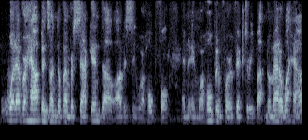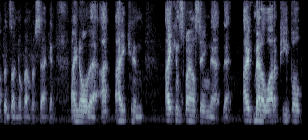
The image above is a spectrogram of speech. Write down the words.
whatever happens on November 2nd, uh, obviously we're hopeful and, and we're hoping for a victory. But no matter what happens on November 2nd, I know that I, I can I can smile saying that that I've met a lot of people.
